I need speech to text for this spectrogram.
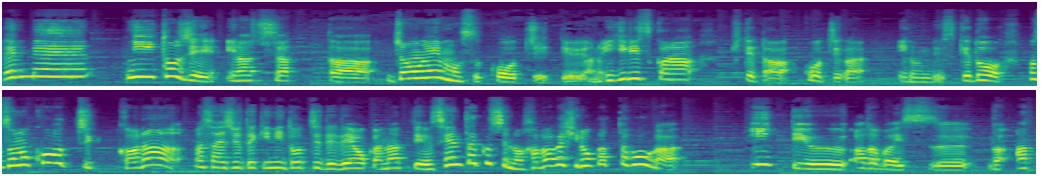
連盟に当時いらっしゃったジョン・エイモスコーチっていうあのイギリスから来てたコーチがいるんですけど、まあ、そのコーチから、まあ、最終的にどっちで出ようかなっていう選択肢の幅が広がった方がいいっていうアドバイスがあっ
